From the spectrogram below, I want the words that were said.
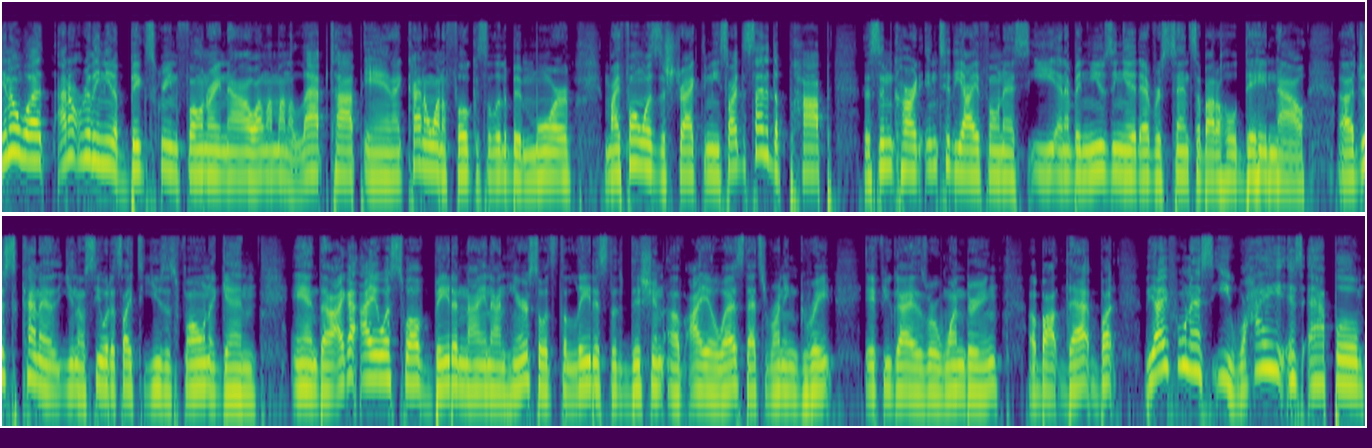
you know what? I don't really need a big screen phone right now while I'm on a laptop and I kind of want to focus a little bit more. My phone was distracting me, so I decided to pop the SIM card into the iPhone SE and I've been using it ever since about a whole day now. Uh, just kind of, you know, see what it's like to use this phone again. And uh, I got iOS 12 beta 9 on here, so it's the latest edition of iOS. That's running great if you guys were wondering about that. But the iPhone SE, why is Apple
